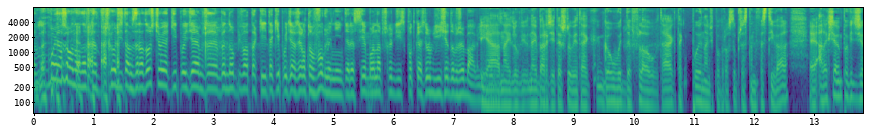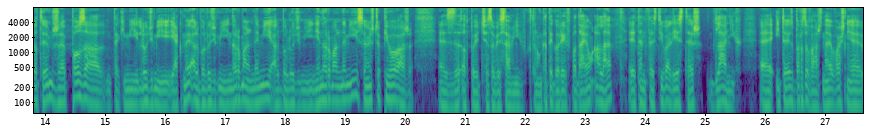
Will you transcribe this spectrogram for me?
no, dla... moja żona na przykład przychodzi tam z radością, jak jej powiedziałem, że będą piwa takie i takie, powiedziała, że ją to w ogóle nie interesuje, bo ona przychodzi spotkać ludzi i się dobrze bawi. Ja najlubi, najbardziej też lubię tak go with the flow, tak? Tak płynąć po prostu przez ten festiwal. E, Ale chciałem powiedzieć o tym, że poza takimi ludźmi jak my, albo ludźmi normalnymi, albo ludźmi nienormalnymi, są jeszcze piwowarze. E, Z, odpowiedzcie sobie sami, w którą kategorię wpadają, ale e, ten festiwal jest też dla nich. E, I to jest bardzo ważne. Właśnie y,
